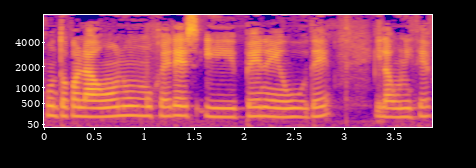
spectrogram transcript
junto con la ONU Mujeres y PNUD y la UNICEF,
